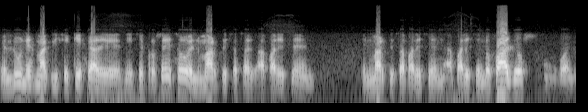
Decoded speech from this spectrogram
el lunes Macri se queja de, ese proceso, el martes aparecen, el martes aparecen, aparecen los fallos, bueno,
